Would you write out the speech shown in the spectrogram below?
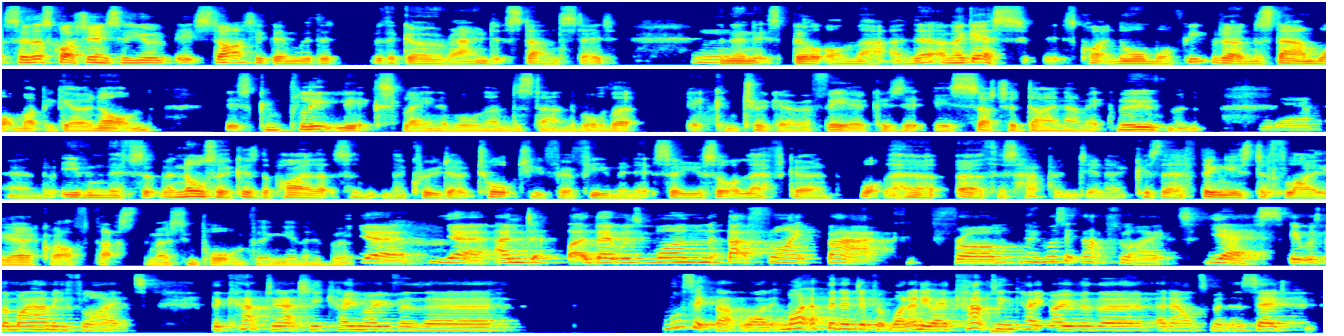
so that's quite interesting. So you it started then with a with a go around at Stansted. Mm. And then it's built on that, and then, and I guess it's quite normal. People don't understand what might be going on it's completely explainable and understandable that it can trigger a fear because it is such a dynamic movement. Yeah. And even if, and also because the pilots and the crew don't talk to you for a few minutes, so you're sort of left going, "What the earth has happened?" You know, because their thing is to fly the aircraft. That's the most important thing, you know. But yeah, yeah. And uh, there was one that flight back from no, was it that flight? Yes, it was the Miami flight. The captain actually came over the was it that one? It might have been a different one. Anyway, captain hmm. came over the announcement and said,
